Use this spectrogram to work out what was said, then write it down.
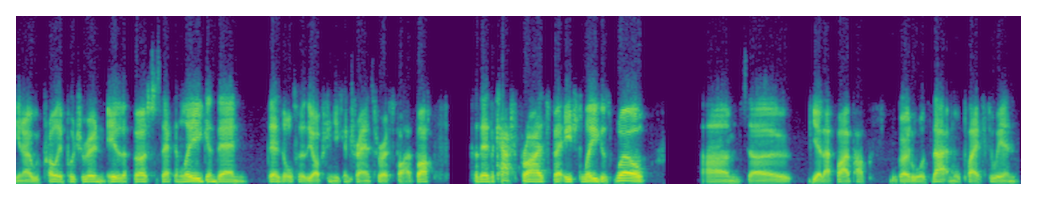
you know, we'd probably put you in either the first or second league, and then there's also the option you can transfer us five bucks because there's a cash prize for each league as well. Um, so yeah, that five bucks will go towards that, and we'll place you in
